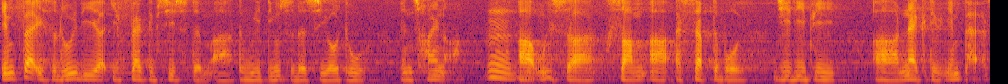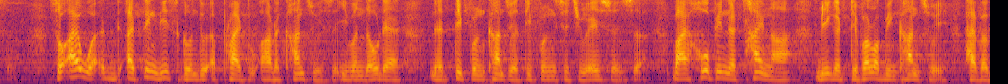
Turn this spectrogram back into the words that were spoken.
in fact, it's a really an effective system uh, to reduce the CO2 in China mm. with some acceptable GDP uh, negative impacts. So I, I think this is going to apply to other countries, even though they're, they're different countries, different situations. By hoping that China, being a developing country, have a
